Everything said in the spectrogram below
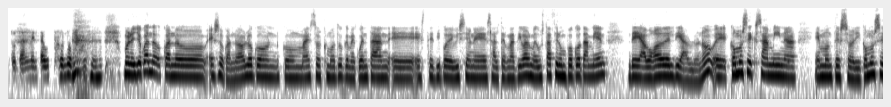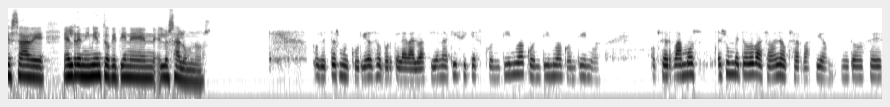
totalmente autónomos. bueno, yo cuando, cuando, eso, cuando hablo con, con maestros como tú que me cuentan eh, este tipo de visiones alternativas, me gusta hacer un poco también de abogado del diablo, ¿no? Eh, ¿Cómo se examina en Montessori? ¿Cómo se sabe el rendimiento que tienen los alumnos? Pues esto es muy curioso porque la evaluación aquí sí que es continua, continua, continua. Observamos, es un método basado en la observación. Entonces,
